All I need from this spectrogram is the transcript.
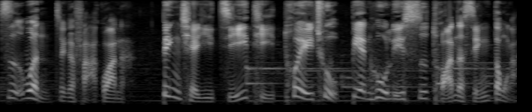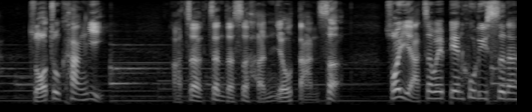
质问这个法官啊，并且以集体退出辩护律师团的行动啊，着住抗议啊，这真的是很有胆色。所以啊，这位辩护律师呢，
